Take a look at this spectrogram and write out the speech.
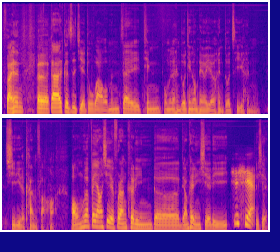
反正呃大家各自解读吧。我们在听我们的很多听众朋友也有很多自己很。犀利的看法哈，好，我们非常谢谢富兰克林的梁佩玲协理，谢谢，谢谢。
